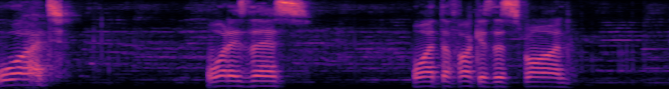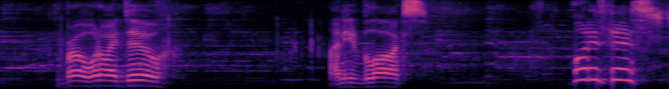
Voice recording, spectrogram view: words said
What? What is this? What the fuck is this spawn? Bro, what do I do? I need blocks. What is this?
